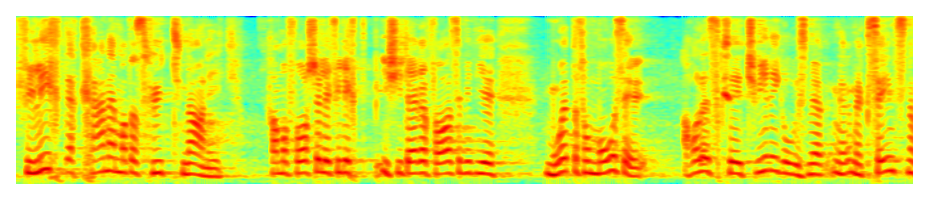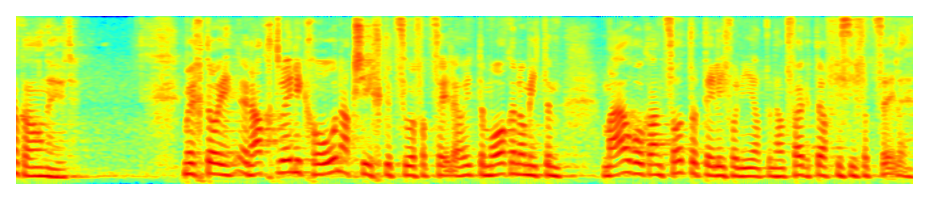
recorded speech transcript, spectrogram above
Vielleicht erkennen wir das heute noch nicht. Ich kann mir vorstellen, vielleicht ist in dieser Phase wie die Mutter von Mose, alles sieht schwierig aus, wir, wir, wir sehen es noch gar nicht. Möchte euch eine aktuelle Corona-Geschichte dazu erzählen. Heute Morgen noch mit dem Mauro Ganzotto telefoniert und habe gefragt, darf ich sie erzählen?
